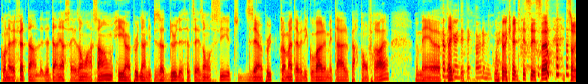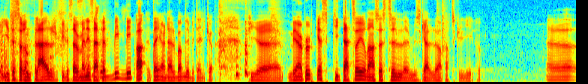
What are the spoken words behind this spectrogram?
qu'on avait fait dans la la dernière saison ensemble et un peu dans l'épisode 2 de cette saison-ci, tu te disais un peu comment tu avais découvert le métal par ton frère. Mais euh, Avec un détecteur de métal. Oui, avec un c'est ça. Sur- il était sur une plage, puis là, ça ça a fait bip bip. Ah, t'as un album de Metallica. Puis, euh, mais un peu, qu'est-ce qui t'attire dans ce style musical-là en particulier? Là? Euh,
